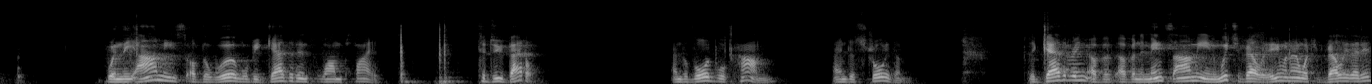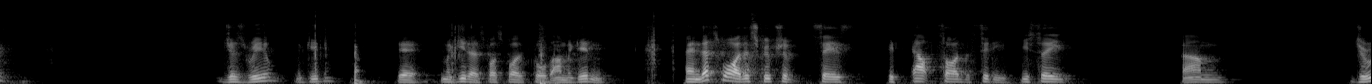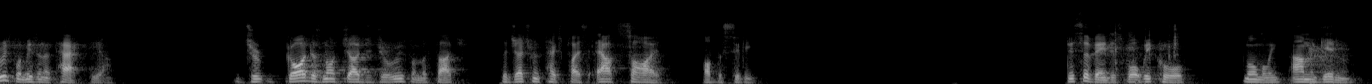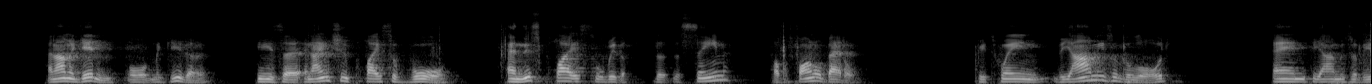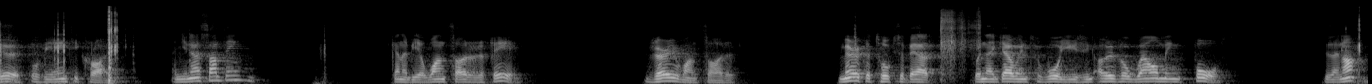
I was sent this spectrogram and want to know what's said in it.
when the armies of the world will be gathered into one place to do battle, and the Lord will come and destroy them. The gathering of, a, of an immense army in which valley? Anyone know which valley that is? Jezreel? Megiddo? Yeah, Megiddo is what's called Armageddon. And that's why this scripture says it's outside the city. You see, um, Jerusalem isn't attacked here. God does not judge Jerusalem as such. The judgment takes place outside of the city. This event is what we call normally Armageddon. And Armageddon, or Megiddo, is a, an ancient place of war. And this place will be the, the, the scene of a final battle between the armies of the Lord and the armies of the earth, or the Antichrist. And you know something? It's going to be a one sided affair. Very one sided. America talks about when they go into war using overwhelming force. Do they not?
